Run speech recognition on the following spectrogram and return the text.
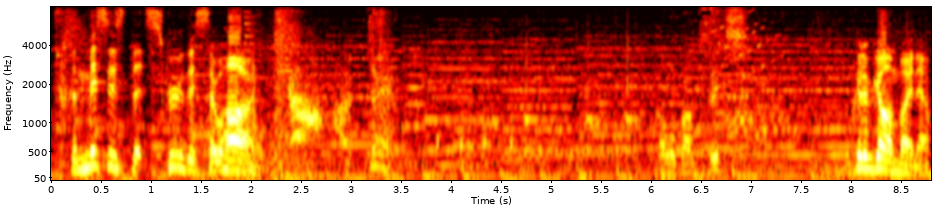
It's the misses that screw this so hard. God Damn. How about this? We could have gone by now.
